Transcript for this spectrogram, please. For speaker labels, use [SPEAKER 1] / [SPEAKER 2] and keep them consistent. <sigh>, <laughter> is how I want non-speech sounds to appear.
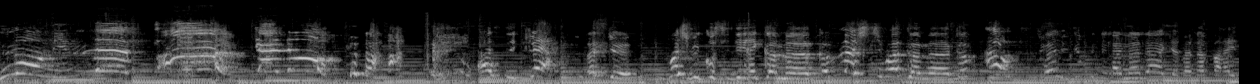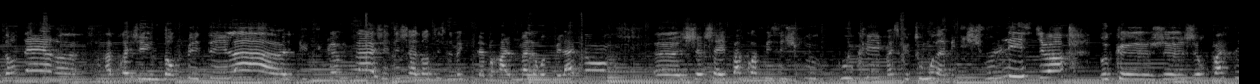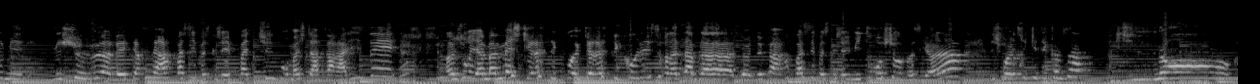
[SPEAKER 1] Non, mais meuf Ah Canon <laughs> Ah, c'est clair Parce que moi, je me considérais comme, euh, comme moche, tu vois, comme, euh, comme out. Tu vois, je veux dire, c'était la nana qui avait un appareil dentaire. euh, après, j'ai eu une dent pétée là. euh, c'est comme ça. J'étais chez un dentiste, le mec qui avait mal refait la dent. Euh, je, savais pas coiffer ses cheveux bouclés parce que tout le monde avait des cheveux lisses, tu vois. Donc, euh, je repassais mes, mes cheveux avaient été refaits à repasser parce que j'avais pas de thune pour m'acheter à lisser. Un jour, il y a ma mèche qui est restée, collée sur la table de, de à repasser parce que j'avais mis trop chaud. Parce que voilà, je vois le truc qui était comme ça. Je dis non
